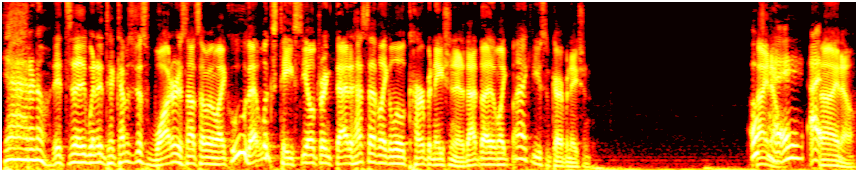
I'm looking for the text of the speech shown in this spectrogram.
Yeah, I don't know. It's uh, when it comes to just water. It's not something like, "Ooh, that looks tasty. I'll drink that." It has to have like a little carbonation in it. That, that I'm like, I could use some carbonation. Okay. I know. I, know.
